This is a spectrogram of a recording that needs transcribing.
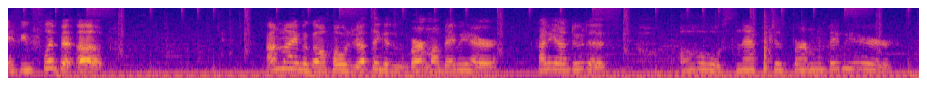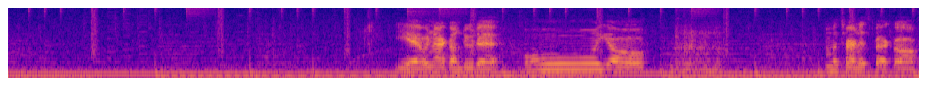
If you flip it up, I'm not even gonna hold you. I think it just burnt my baby hair. How do y'all do this? Oh, snap, it just burnt my baby hair. Yeah, we're not gonna do that. Oh, y'all. I'm gonna turn this back off.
